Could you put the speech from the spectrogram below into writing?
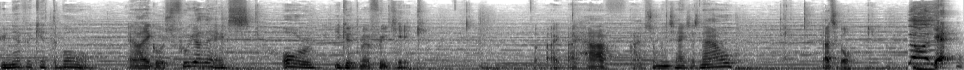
You never get the ball. It either goes through your legs or you give them a free kick. But I, I have I have so many chances now. Let's go. Yeah.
